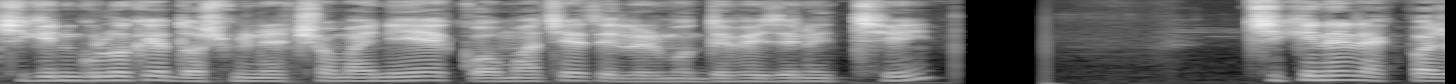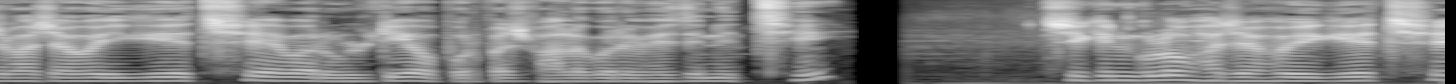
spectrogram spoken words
চিকেনগুলোকে দশ মিনিট সময় নিয়ে কম আঁচে তেলের মধ্যে ভেজে নিচ্ছি। চিকেনের এক পাশ ভাজা হয়ে গিয়েছে, এবার উল্টিয়ে অপর পাশ ভালো করে ভেজে নিচ্ছি। চিকেনগুলো ভাজা হয়ে গিয়েছে,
